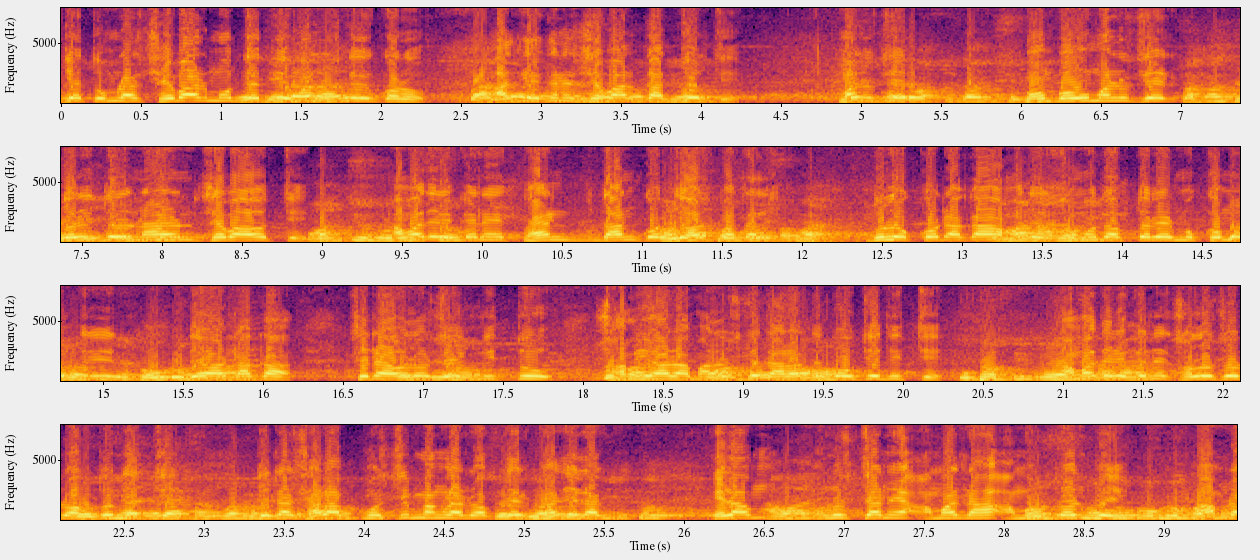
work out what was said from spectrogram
যে তোমরা সেবার মধ্যে দিয়ে মানুষকে করো। আজকে এখানে সেবার কাজ চলছে। মানুষের বহু- মানুষের দরিদ্র নারায়ণ সেবা হচ্ছে। আমাদের এখানে ফ্যান দান করছে হাসপাতালে। দু লক্ষ টাকা আমাদের শ্রম দপ্তরের মুখ্যমন্ত্রীর দেওয়া টাকা সেটা হলো সেই মৃত্যু স্বামীহারা মানুষকে তার হাতে পৌঁছে দিচ্ছে। আমাদের এখানে ষোলোশো রক্ত দিচ্ছে যেটা সারা পশ্চিমবাংলার রক্তের কাজে লাগবে। এরম অনুষ্ঠানে আমরা আমন্ত্রণ পেয়ে আমরা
